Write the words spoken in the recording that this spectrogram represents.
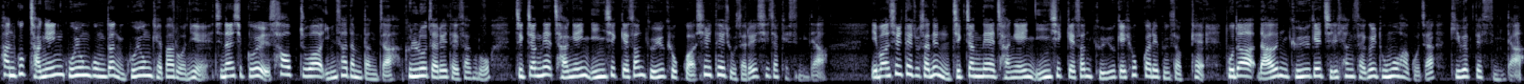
한국장애인 고용공단 고용개발원이 지난 19일 사업주와 인사 담당자, 근로자를 대상으로 직장 내 장애인 인식 개선 교육 효과 실태 조사를 시작했습니다. 이번 실태 조사는 직장 내 장애인 인식 개선 교육의 효과를 분석해 보다 나은 교육의 질 향상을 도모하고자 기획됐습니다.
